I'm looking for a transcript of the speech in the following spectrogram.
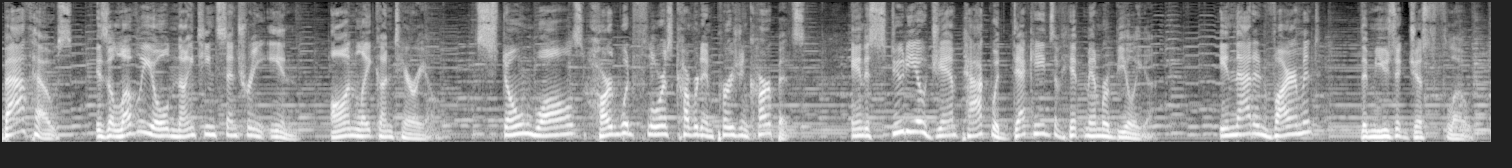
Bathouse is a lovely old 19th century inn on Lake Ontario. Stone walls, hardwood floors covered in Persian carpets, and a studio jam packed with decades of hip memorabilia. In that environment, the music just flowed.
